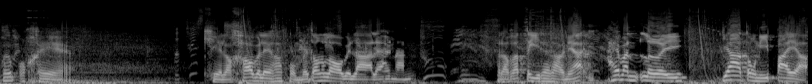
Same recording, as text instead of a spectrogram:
ปึ๊บโอเค โอเค เราเข้าไปเลยครับผมไม่ต้องรอเวลาแล้วทั้งนั้น เราก็ตีแถวๆนี้ให้มันเลยหญ้าตรงนี้ไปอะ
